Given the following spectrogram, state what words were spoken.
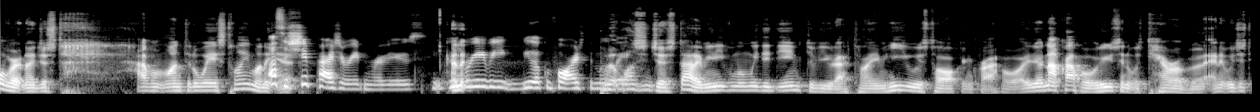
over it, and I just haven't wanted to waste time on it. That's a shit part of reading reviews. You could And really be, be looking forward to the movie. But it wasn't just that. I mean, even when we did the interview that time, he was talking crap about it. Not crap about it, he was saying it was terrible. And it was just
